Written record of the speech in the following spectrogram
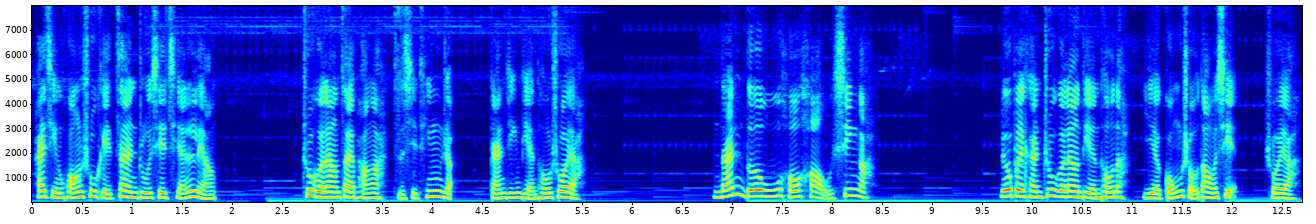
还请皇叔给赞助些钱粮。诸葛亮在旁啊，仔细听着，赶紧点头说：“呀，难得吴侯好心啊！”刘备看诸葛亮点头呢，也拱手道谢，说：“呀，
